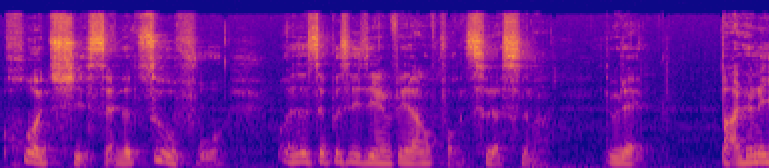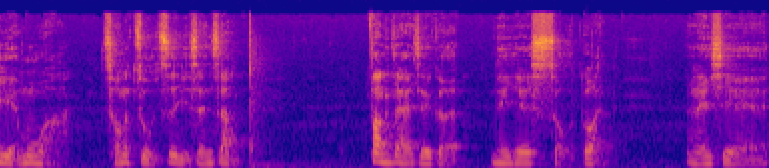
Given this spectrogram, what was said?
获取神的祝福？我说这不是一件非常讽刺的事吗？对不对？把人的眼目啊，从主自己身上放在这个那些手段、那些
